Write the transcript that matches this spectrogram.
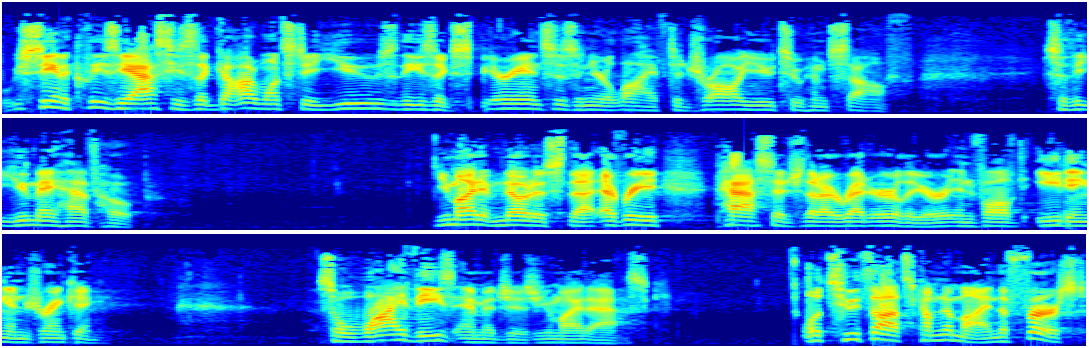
We see in Ecclesiastes that God wants to use these experiences in your life to draw you to Himself so that you may have hope. You might have noticed that every passage that I read earlier involved eating and drinking. So, why these images, you might ask? Well, two thoughts come to mind. The first,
